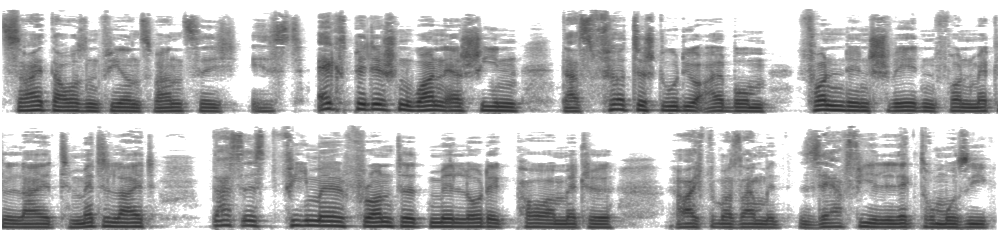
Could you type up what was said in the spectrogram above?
2024 ist Expedition One erschienen, das vierte Studioalbum von den Schweden von Metal Light. Metal Light, das ist Female Fronted Melodic Power Metal. Ja, ich würde mal sagen, mit sehr viel Elektromusik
